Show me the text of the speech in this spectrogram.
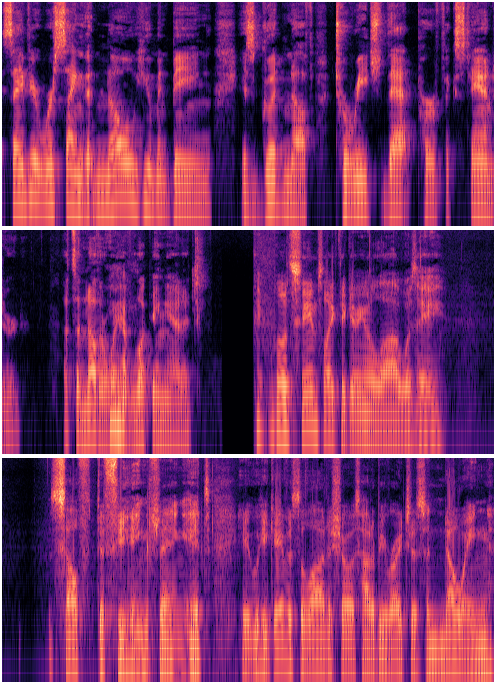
Savior, we're saying that no human being is good enough to reach that perfect standard. That's another way yeah. of looking at it. Well, it seems like the giving of the law was a self-defeating thing. It, it he gave us the law to show us how to be righteous and knowing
